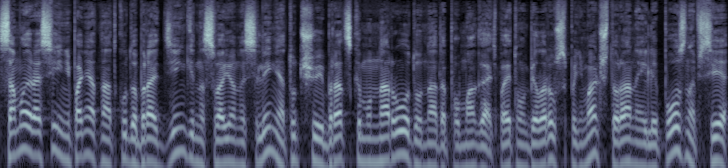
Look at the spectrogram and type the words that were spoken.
Самой России непонятно, откуда брать деньги на свое население, а тут еще и братскому народу надо помогать. Поэтому белорусы понимают, что рано или поздно все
